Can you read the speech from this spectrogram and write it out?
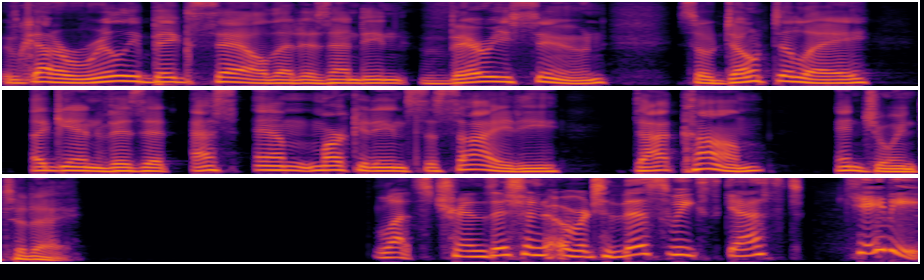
We've got a really big sale that is ending very soon, so don't delay. Again, visit smmarketingsociety.com and join today. Let's transition over to this week's guest, Katie.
